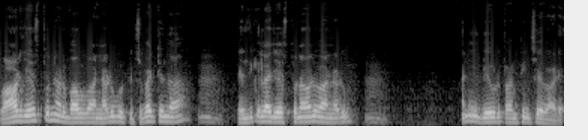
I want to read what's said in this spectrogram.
వాడు చేస్తున్నాడు బాబు వాడిని అడుగు. పిచ్చి పట్టిందా? ఎందుకు ఇలా చేస్తున్నావని వాడిని అడుగు. అని దేవుడు పంపించేవాడే.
